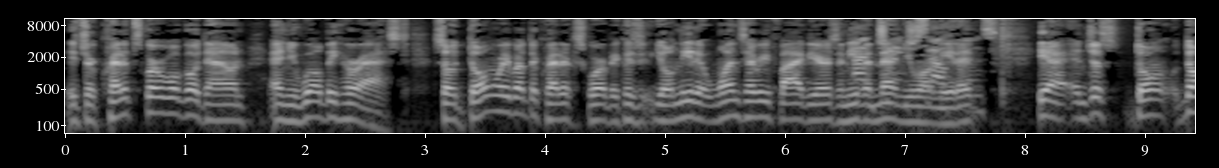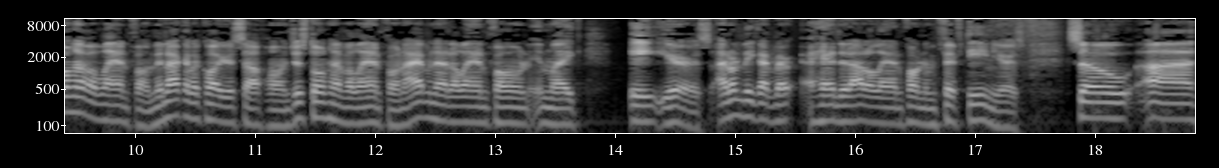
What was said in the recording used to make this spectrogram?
is your credit score will go down, and you will be harassed. So don't worry about the credit score because you'll need it once every five years, and even And then you won't need phones. it. Yeah, and just don't don't have a land phone. They're not going to call your cell phone. Just don't have a land phone. I haven't had a land phone in like eight years. I don't think I've ever handed out a land phone in fifteen years. So uh,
